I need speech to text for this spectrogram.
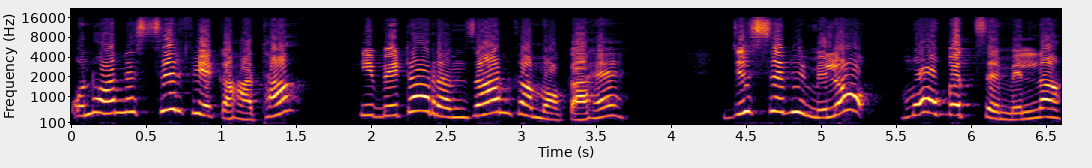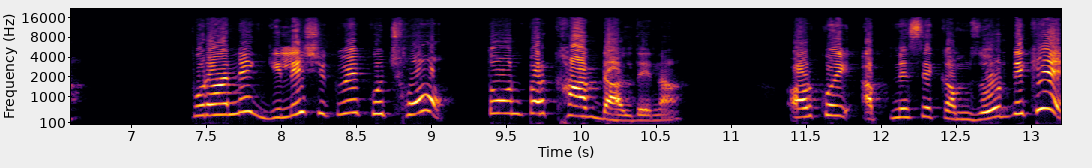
उन्होंने सिर्फ़ ये कहा था कि बेटा रमज़ान का मौका है। जिससे भी मिलो, मोहब्बत से मिलना। पुराने गिले शिकवे कुछ हो तो उन पर खाक डाल देना। और कोई अपने से कमज़ोर दिखे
